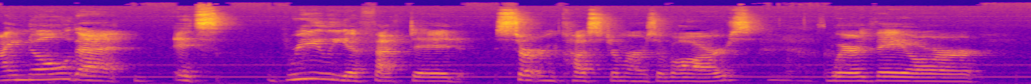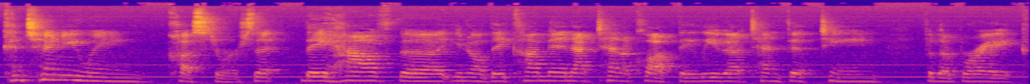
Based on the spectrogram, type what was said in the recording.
I know that it's really affected certain customers of ours where they are continuing customers that they have the you know they come in at 10 o'clock they leave at 10 15 for their break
